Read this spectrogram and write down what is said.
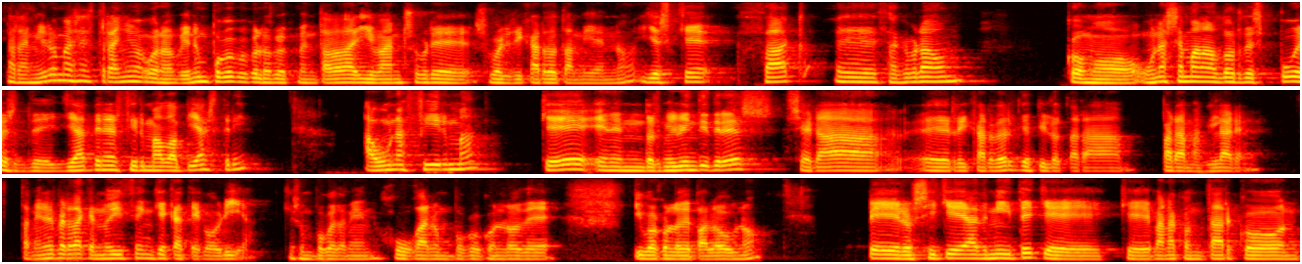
Para mí lo más extraño, bueno, viene un poco con lo que comentaba Iván sobre, sobre Ricardo también, ¿no? Y es que Zach, eh, Zach Brown, como una semana o dos después de ya tener firmado a Piastri, a una firma que en 2023 será eh, Ricardo el que pilotará para McLaren. También es verdad que no dicen qué categoría, que es un poco también jugar un poco con lo de, igual con lo de Palou, ¿no? Pero sí que admite que, van a contar con,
